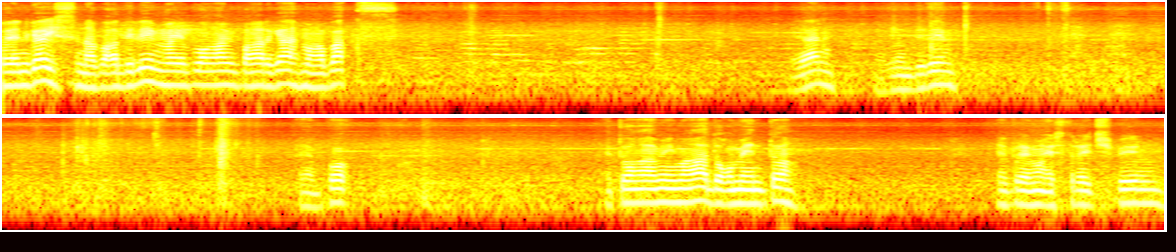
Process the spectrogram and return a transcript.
Ayan guys, napakadilim. Ayan po ang aming pangarga, mga box. Ayan, sobrang dilim. Ayan po. Ito ang aming mga dokumento. Siyempre mga stretch film.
